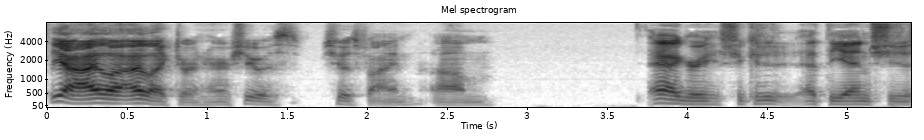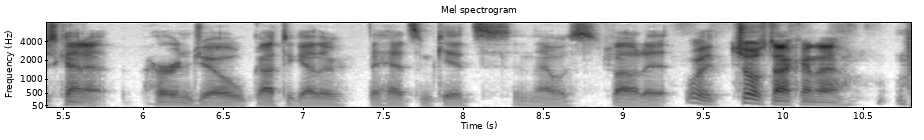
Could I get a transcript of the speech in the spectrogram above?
yeah, I, I liked her in here. She was she was fine. Um, I agree. She could at the end. She just kind of her and Joe got together. They had some kids, and that was about it. well, Joe's not gonna.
